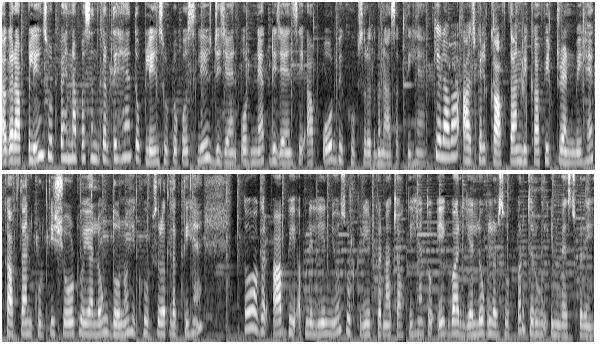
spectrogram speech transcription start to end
अगर आप प्लेन सूट पहनना पसंद करते हैं तो प्लेन सूटों को स्लीव डिज़ाइन और नेक डिज़ाइन से आप और भी खूबसूरत बना सकती हैं। इसके अलावा आजकल काफ्तान भी काफ़ी ट्रेंड में है। काफ्तान कुर्ती शॉर्ट हो या लॉन्ग दोनों ही खूबसूरत लगती हैं। तो अगर आप भी अपने लिए न्यू सूट क्रिएट करना चाहते हैं तो एक बार येलो कलर सूट पर ज़रूर इन्वेस्ट करें।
